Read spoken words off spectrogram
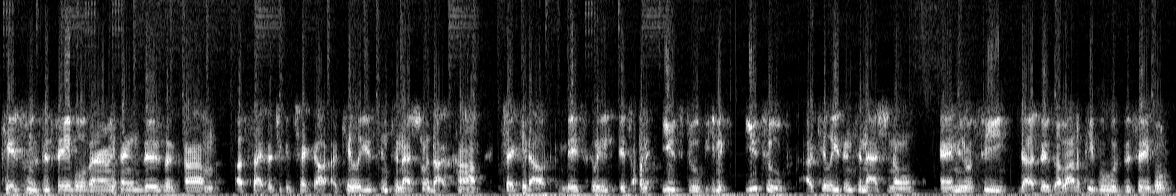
kids who's disabled and everything, there's a um a site that you can check out, AchillesInternational.com. Check it out. Basically, it's on YouTube. YouTube, Achilles International, and you'll see that there's a lot of people who's disabled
